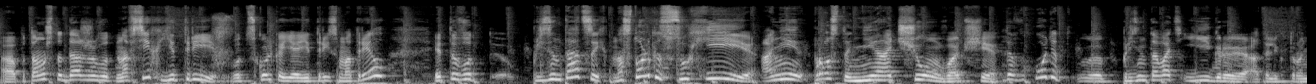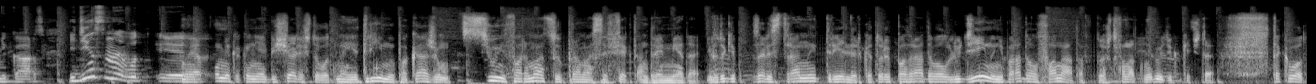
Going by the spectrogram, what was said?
потому что даже вот на всех E3, вот сколько я E3 смотрел, это вот э, презентации настолько сухие, они просто ни о чем вообще. Да выходят э, презентовать игры от Electronic Arts. Единственное, вот... э, Но я помню, как они обещали, что вот на E3 мы покажем всю информацию про Mass Effect Andromeda. И в итоге показали странный трейлер, который порадовал людей, но не порадовал фанатов. Потому что фанаты не люди, считаю. Так вот.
